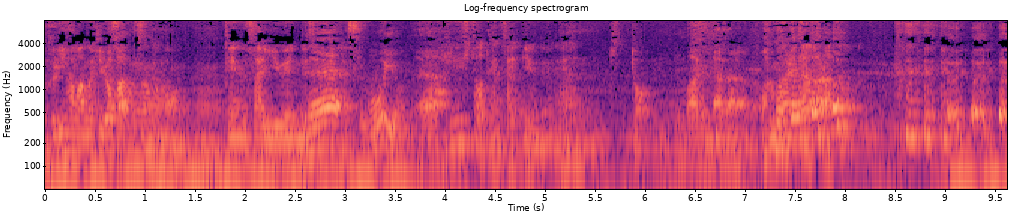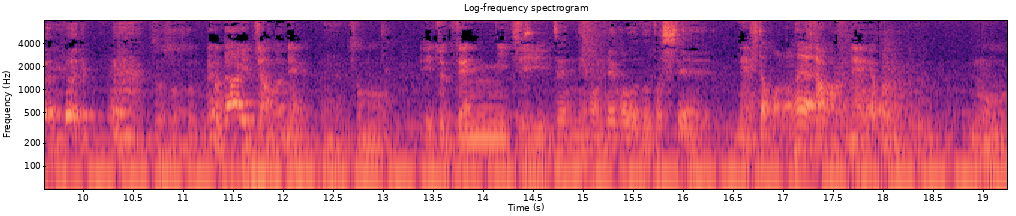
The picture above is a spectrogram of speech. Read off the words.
振り幅の広さっていうのも天才ゆえんですよね。ねすごいよね。ああいう人を天才って言うんだよね、きっと。生まれながらの。生まれながらの。そうそうそう。でも大ちゃんはね、その一応全日全日本レコードとしてね来たからね。来たからね。やっぱりも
